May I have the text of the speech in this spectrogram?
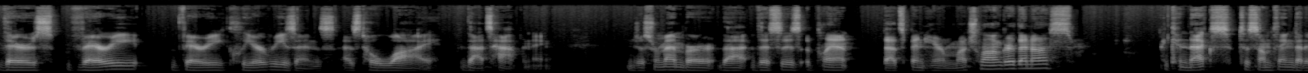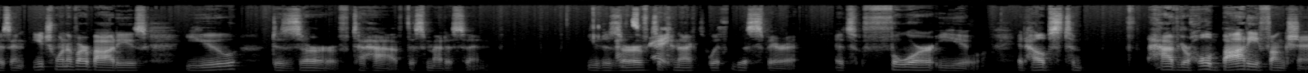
there's very, very clear reasons as to why that's happening. And just remember that this is a plant that's been here much longer than us. It connects to something that is in each one of our bodies. You deserve to have this medicine. You deserve to connect with the spirit. It's for you. It helps to have your whole body function,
